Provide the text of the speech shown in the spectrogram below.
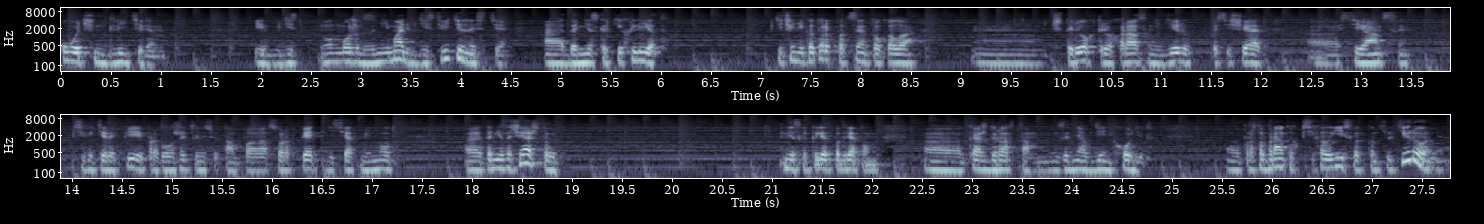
очень длителен – и в, он может занимать в действительности а, до нескольких лет, течение которых пациент около 4-3 раз в неделю посещает а, сеансы психотерапии продолжительностью там по 45-50 минут. А, это не означает, что несколько лет подряд он а, каждый раз там изо дня в день ходит. А, просто в рамках психологического консультирования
